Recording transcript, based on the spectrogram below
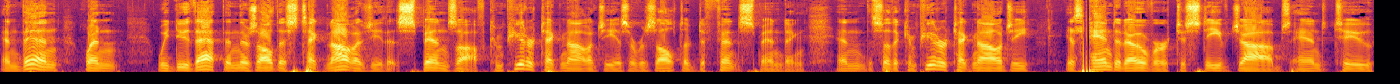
And then when we do that, then there's all this technology that spins off. Computer technology is a result of defense spending. And so the computer technology is handed over to Steve Jobs and to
